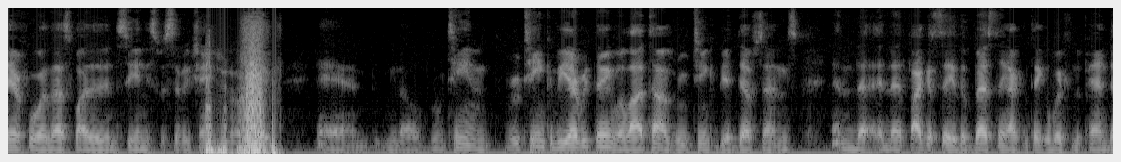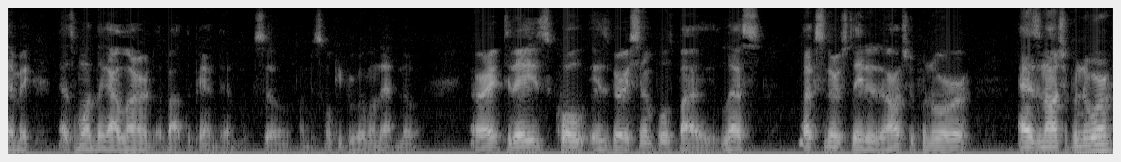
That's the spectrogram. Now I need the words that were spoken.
Therefore, that's why they didn't see any specific change in. And you know, routine routine can be everything, but a lot of times routine can be a death sentence. And and if I could say the best thing I can take away from the pandemic, that's one thing I learned about the pandemic. So I'm just gonna keep it real on that note. All right, today's quote is very simple. It's by Les Wexner, stated an entrepreneur. As an entrepreneur,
